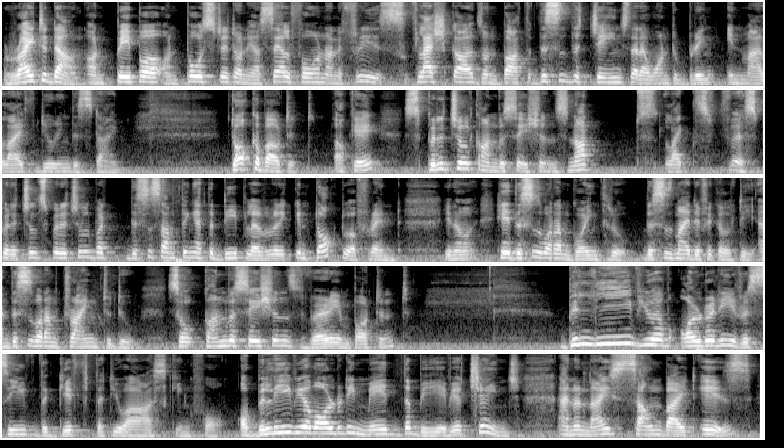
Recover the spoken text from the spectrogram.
write it down on paper on post-it on your cell phone on a free flashcards on bath. This is the change that i want to bring in my life during this time. Talk about it okay? Spiritual conversations not like uh, spiritual spiritual but this is something at the deep level where you can talk to a friend. You know hey this is what i'm going through. This is my difficulty and this is what i'm trying to do. So conversations very important believe you have already received the gift that you are asking for, or believe you have already made the behavior change. And a nice soundbite is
